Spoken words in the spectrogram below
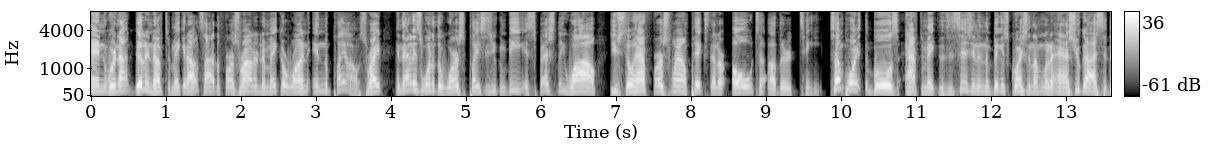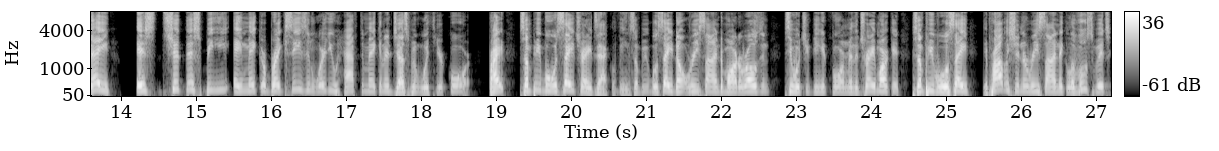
and we're not good enough to make it outside the first round or to make a run in the playoffs, right? And that is one of the worst places you can be, especially while you still have first round picks that are owed to other teams. Some point the Bulls have to make the decision, and the biggest question I'm going to ask you guys today is: Should this be a make or break season where you have to make an adjustment with your core? Right? Some people would say trade Zach LaVine. Some people will say don't re-sign DeMar DeRozan. See what you can get for him in the trade market. Some people will say you probably shouldn't have re-signed Nikola Vucevic.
